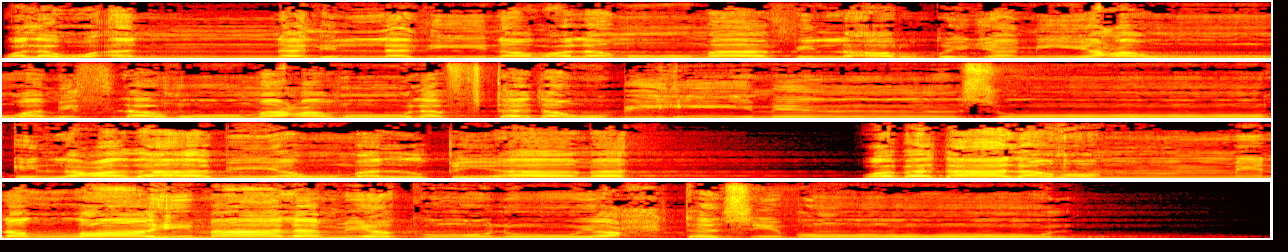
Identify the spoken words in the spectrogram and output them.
ولو أن للذين ظلموا ما في الأرض جميعا ومثله معه لافتدوا به من سوء العذاب يوم القيامة وبدا لهم من الله ما لم يكونوا يحتسبون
